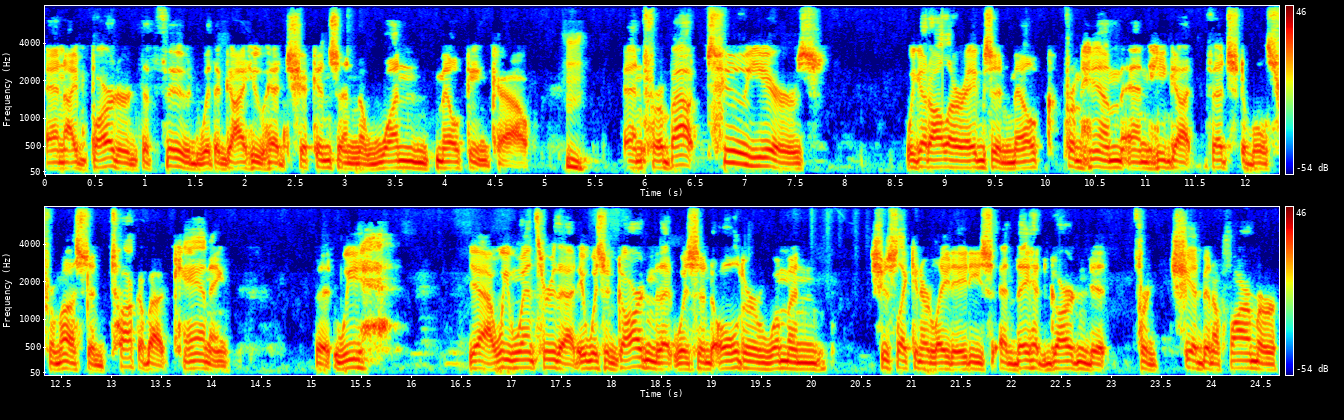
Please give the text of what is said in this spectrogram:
And I bartered the food with a guy who had chickens and a one milking cow. Hmm. And for about two years, we got all our eggs and milk from him and he got vegetables from us. And talk about canning that we yeah we went through that. It was a garden that was an older woman. She was like in her late 80s and they had gardened it for she had been a farmer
